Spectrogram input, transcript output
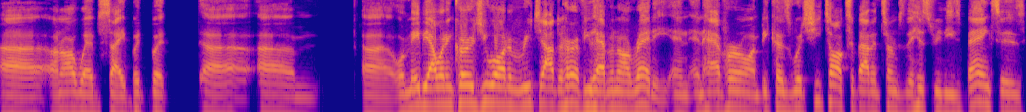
uh, on our website. But but uh, um, uh, or maybe I would encourage you all to reach out to her if you haven't already and, and have her on because what she talks about in terms of the history of these banks is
